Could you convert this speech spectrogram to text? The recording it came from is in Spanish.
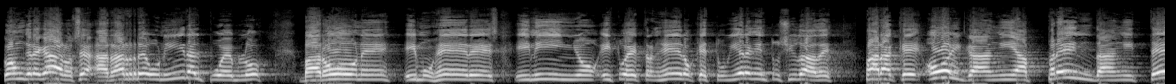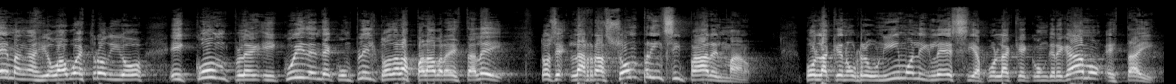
Congregar, o sea, harás reunir al pueblo, varones y mujeres y niños y tus extranjeros que estuvieran en tus ciudades para que oigan y aprendan y teman a Jehová vuestro Dios y cumplen y cuiden de cumplir todas las palabras de esta ley. Entonces, la razón principal, hermano, por la que nos reunimos en la iglesia, por la que congregamos, está ahí.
